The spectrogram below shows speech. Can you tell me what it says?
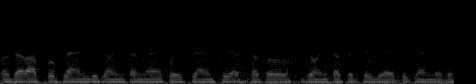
अगर आपको प्लान भी ज्वाइन करना है, कोई प्लान चाहिए अच्छा तो ज्वाइन कर सकते हैं वीआईपी प्लान मेरे।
